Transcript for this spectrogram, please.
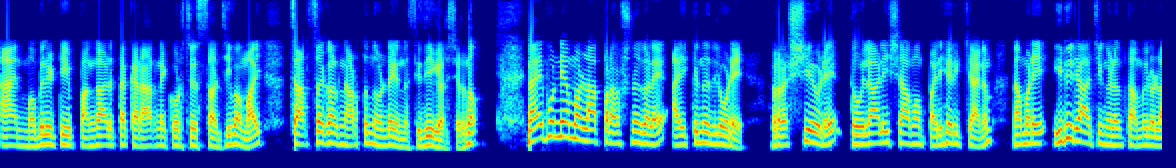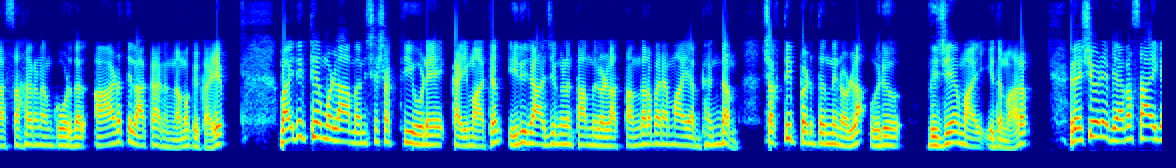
ആൻഡ് മൊബിലിറ്റി പങ്കാളിത്ത കരാറിനെക്കുറിച്ച് സജീവമായി ചർച്ചകൾ നടത്തുന്നുണ്ട് എന്ന് സ്ഥിരീകരിച്ചിരുന്നു. നൈപുണ്യമുള്ള പ്രൊഫഷണലുകളെ അയക്കുന്നതിലൂടെ റഷ്യയുടെ തൊഴിലാളി ക്ഷാമം പരിഹരിക്കാനും നമ്മുടെ ഇരു രാജ്യങ്ങളും തമ്മിലുള്ള സഹകരണം കൂടുതൽ ആഴത്തിലാക്കാനും നമുക്ക് കഴിയും. വൈദഗ്ധ്യമുള്ള മനുഷ്യശക്തിയുടെ കൈമാറ്റം ഇരു രാജ്യങ്ങളും തമ്മിലുള്ള തന്ത്രപരമായ ബന്ധം ശക്തിപ്പെടുത്തുന്നതിനുള്ള ഒരു വിജയമായി ഇത് മാറും. റഷ്യയുടെ വ്യാവസായിക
